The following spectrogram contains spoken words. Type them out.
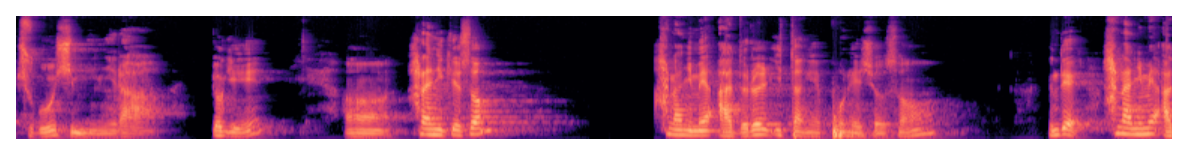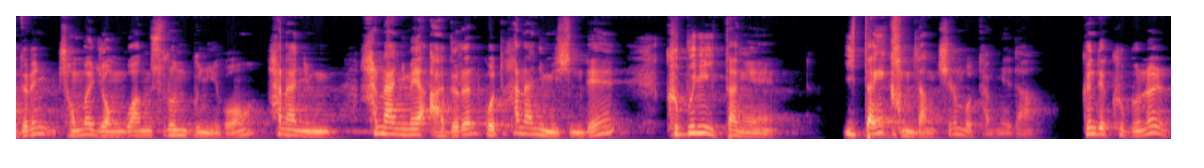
죽으심이니라. 여기 어, 하나님께서 하나님의 아들을 이 땅에 보내셔서 근데 하나님의 아들은 정말 영광스러운 분이고 하나님 하나님의 아들은 곧 하나님이신데 그분이 이 땅에 이 땅에 감당치를 못합니다. 근데 그분을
